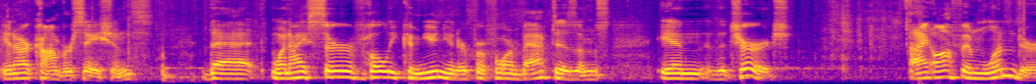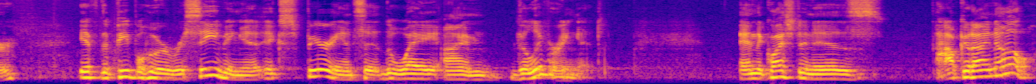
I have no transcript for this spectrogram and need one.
in our conversations that when I serve Holy Communion or perform baptisms in the church, I often wonder if the people who are receiving it experience it the way I'm delivering it. And the question is, how could I know?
